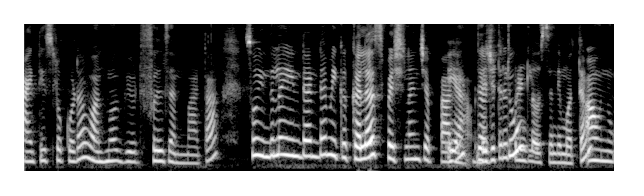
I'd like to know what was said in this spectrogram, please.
నైటీస్లో కూడా వన్ మోర్ బ్యూటిఫుల్స్ అన్నమాట. సో ఇందులో ఏంటంటే మీకు కలర్ స్పెషల్ అని చెప్పాలి. డిజిటల్ ప్రింట్లో వస్తుంది మొత్తం. అవును.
